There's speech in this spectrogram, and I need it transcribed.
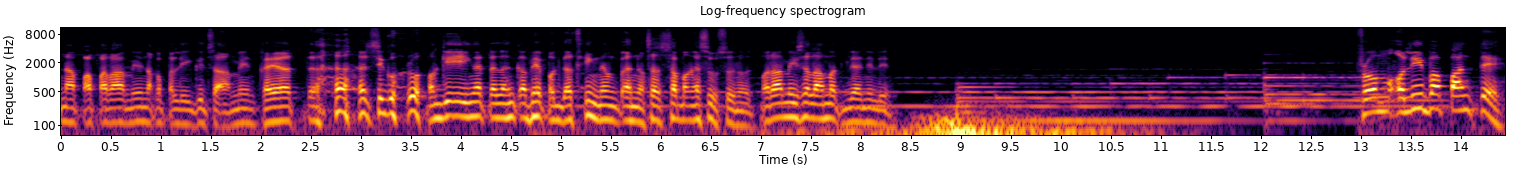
Napaparami yung nakapaligid sa amin. Kaya siguro mag-iingat na lang kami pagdating ng ano, sa, sa mga susunod. Maraming salamat, Glenilyn. From Oliva Pante,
